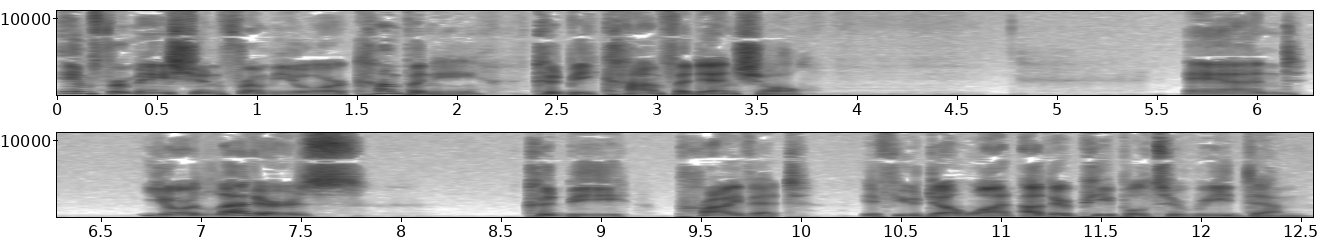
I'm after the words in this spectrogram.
Information from your company could be confidential. And your letters could be private if you don't want other people to read them.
